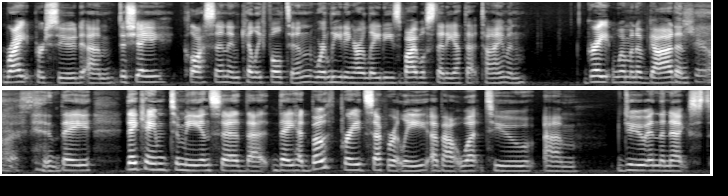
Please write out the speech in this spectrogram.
write Pursued, um, Deshay Clausen and Kelly Fulton were leading our ladies' Bible study at that time, and great women of God. And they they came to me and said that they had both prayed separately about what to um, do in the next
